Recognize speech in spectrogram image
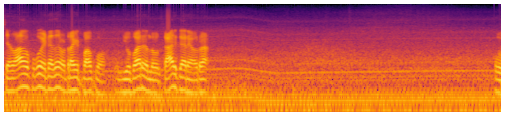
சரி வாங்க போக வேண்டியதான் ட்ராக்கெட் பார்ப்போம். இங்கே பாரு அந்த ஒரு காருக்காரன் வர்றான். ஓ.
